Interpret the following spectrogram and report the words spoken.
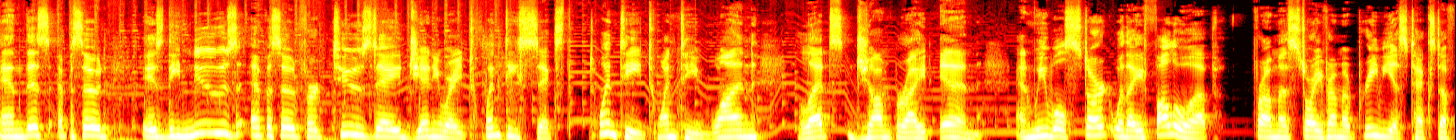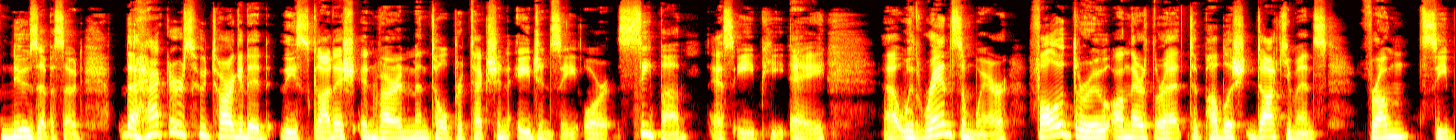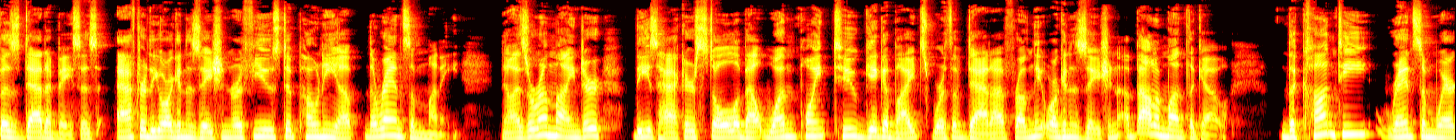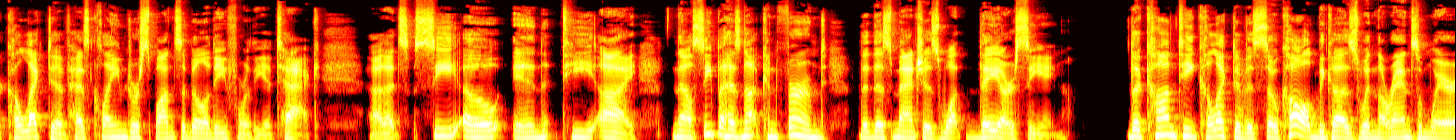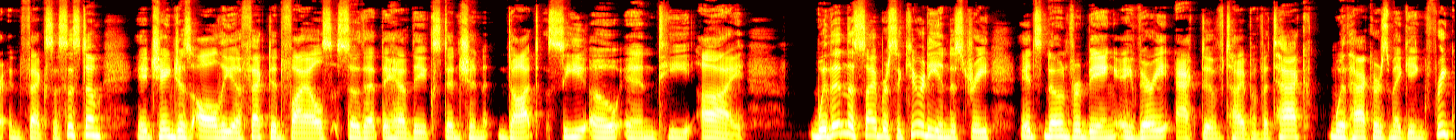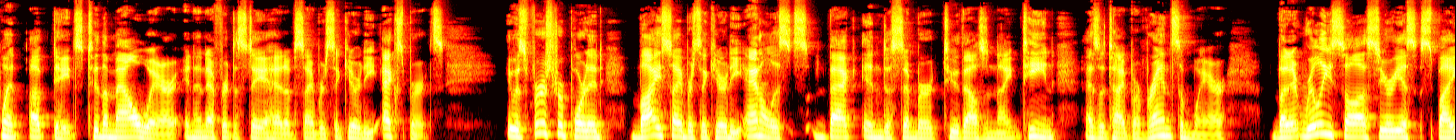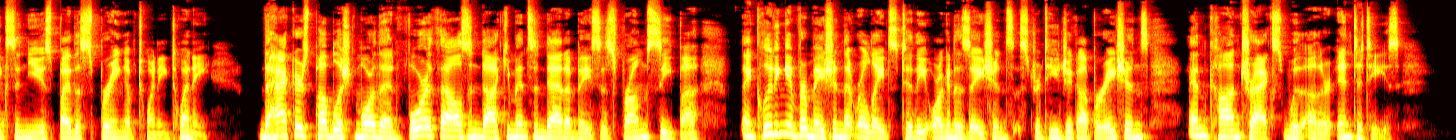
and this episode is the news episode for Tuesday, January 26th, 2021. Let's jump right in, and we will start with a follow up from a story from a previous Tech Stuff news episode. The hackers who targeted the Scottish Environmental Protection Agency, or SEPA, S E P A, uh, with ransomware followed through on their threat to publish documents from SEPA's databases after the organization refused to pony up the ransom money. Now, as a reminder, these hackers stole about 1.2 gigabytes worth of data from the organization about a month ago. The Conti Ransomware Collective has claimed responsibility for the attack. Uh, that's C O N T I. Now, SEPA has not confirmed that this matches what they are seeing. The Conti Collective is so called because when the ransomware infects a system, it changes all the affected files so that they have the extension .conti. Within the cybersecurity industry, it's known for being a very active type of attack, with hackers making frequent updates to the malware in an effort to stay ahead of cybersecurity experts. It was first reported by cybersecurity analysts back in December 2019 as a type of ransomware, but it really saw serious spikes in use by the spring of 2020. The hackers published more than 4,000 documents and databases from SEPA, including information that relates to the organization's strategic operations and contracts with other entities.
